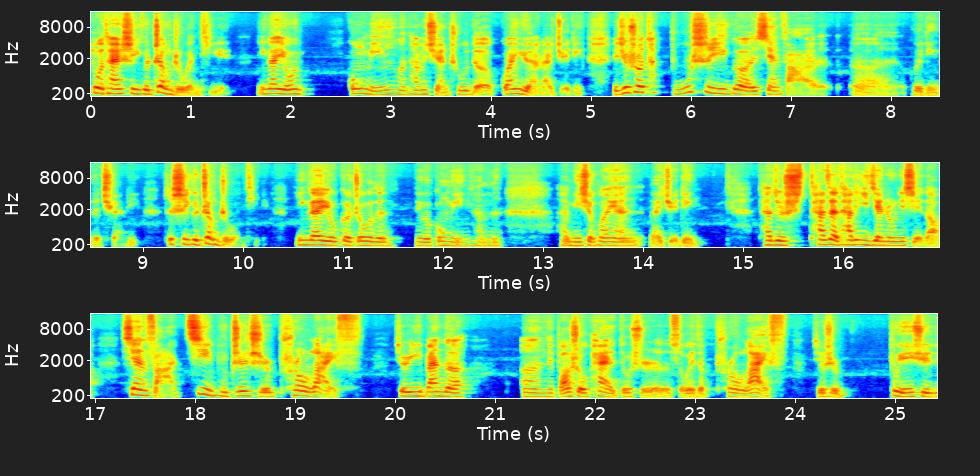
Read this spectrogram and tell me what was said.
堕胎是一个政治问题，应该由。公民和他们选出的官员来决定，也就是说，它不是一个宪法呃规定的权利，这是一个政治问题，应该由各州的那个公民他们还有民选官员来决定。他就是他在他的意见中就写到，宪法既不支持 pro life，就是一般的嗯那保守派都是所谓的 pro life，就是不允许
